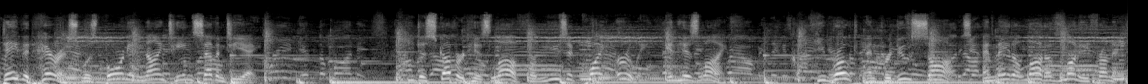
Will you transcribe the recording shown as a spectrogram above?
David Harris was born in 1978. He discovered his love for music quite early in his life. He wrote and produced songs and made a lot of money from it.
